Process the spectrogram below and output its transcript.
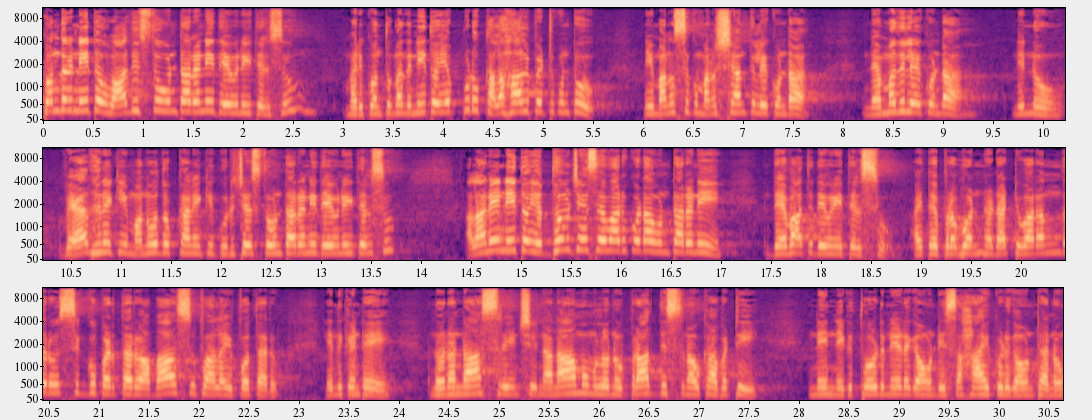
కొందరు నీతో వాదిస్తూ ఉంటారని దేవునికి తెలుసు. మరి కొంతమంది నీతో ఎప్పుడు కలహాలు పెట్టుకుంటూ నీ మనస్సుకు మనశ్శాంతి లేకుండా నెమ్మది లేకుండా నిన్ను వేదనకి మనోదుఖానికి గురి చేస్తూ ఉంటారని దేవునికి తెలుసు. అలానే నీతో యుద్ధం చేసేవారు కూడా ఉంటారని దేవాతి దేవునికి తెలుసు. అయితే ప్రభు అంటున్నాడు అట్టి వారందరూ సిగ్గుపడతారు అబాసు పాలైపోతారు ఎందుకంటే నువ్వు నన్ను ఆశ్రయించి నా నామములో నువ్వు ప్రార్థిస్తున్నావు కాబట్టి నేను నీకు తోడు నీడగా ఉండి సహాయకుడిగా ఉంటాను.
